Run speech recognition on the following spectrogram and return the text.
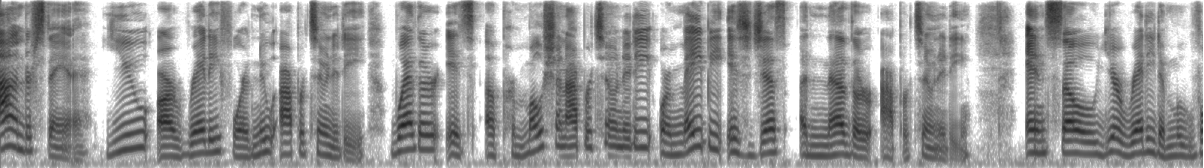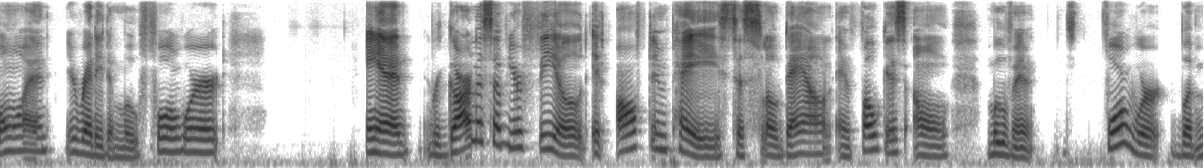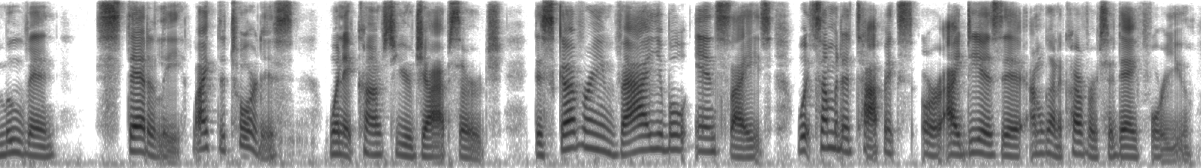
I understand you are ready for a new opportunity, whether it's a promotion opportunity or maybe it's just another opportunity. And so you're ready to move on, you're ready to move forward. And regardless of your field, it often pays to slow down and focus on moving forward, but moving steadily, like the tortoise, when it comes to your job search discovering valuable insights with some of the topics or ideas that I'm going to cover today for you.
